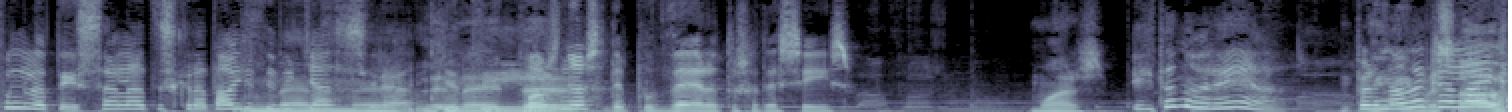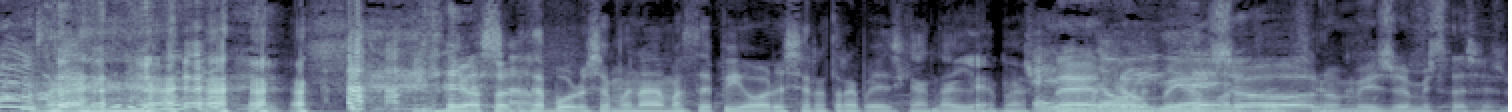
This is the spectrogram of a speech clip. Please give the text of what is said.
full ερωτήσεις, αλλά τις κρατάω για τη Ναι, δικιά ναι, σα ναι. σειρά. Γιατί... Εννοείται. Πώς νιώσατε που δεν ρωτούσατε εσείς; Μου άρεσε. Ήταν ωραία. Περνάνε Είμαι καλά οι σαλ. καλύτεροι. Νιώθω ότι θα μπορούσαμε να είμαστε επί ώρες σε ένα τραπέζι και να τα λέμε. ας πούμε, Ναι, Εννοείται. διάφορα νομίζω, τέτοια. νομίζω εμείς τέσσερις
